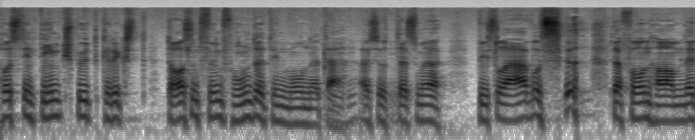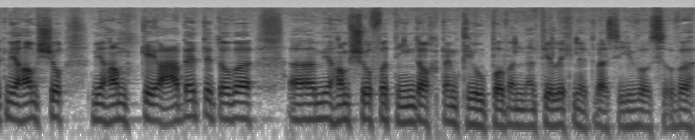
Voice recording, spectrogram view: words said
hast in Team gespielt, kriegst 1500 im Monat auch. Mhm. Also, dass man bisschen auch was davon haben. Nicht? Wir haben schon, wir haben gearbeitet, aber äh, wir haben schon verdient auch beim Club, aber natürlich nicht weiß ich was. Aber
